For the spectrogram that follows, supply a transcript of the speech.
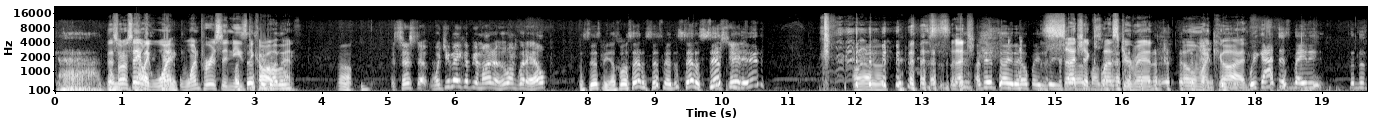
God. That's what I'm saying. like one tank. one person needs Assist to me, call it, brother. man. Oh, Assist. uh, Would you make up your mind on who I'm going to help? assist me. That's what I said. Assist me. I just said assist me, said dude. Oh. Such- I did tell you to help AC. so Such a that's my bad. cluster, man. Oh my god. We got this, baby. The, the,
